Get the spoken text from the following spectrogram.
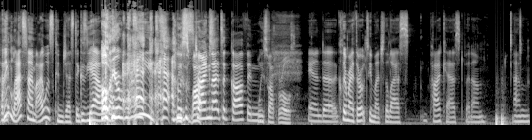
I think last time I was congested because yeah, I Oh, like, you're right. I was trying not to cough and We swapped roles. and uh, clear my throat too much the last podcast, but um, I'm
